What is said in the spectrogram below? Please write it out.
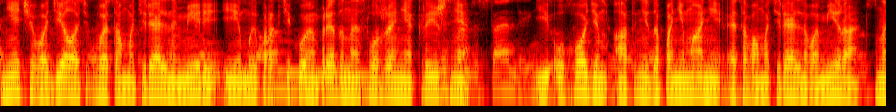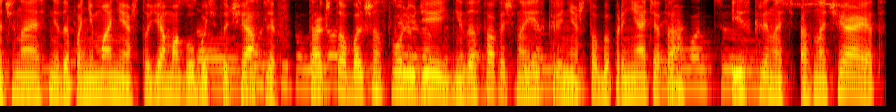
нечего делать в этом материальном мире, и мы практикуем преданное служение Кришне и уходим от недопониманий этого материального мира, начиная с недопонимания, что я могу быть тут счастлив. Так что большинство людей недостаточно искренне, чтобы принять это. Искренность означает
